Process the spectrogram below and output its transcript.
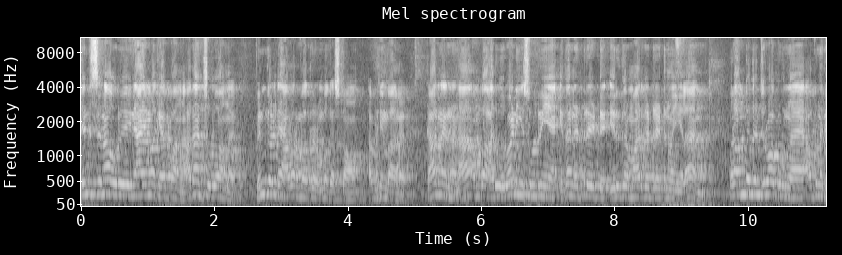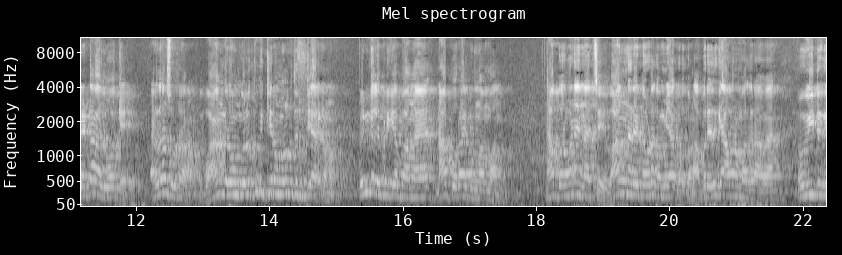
ஜென்ஸுனா ஒரு நியாயமாக கேட்பாங்க. அதான் சொல்லுவாங்க. பெண்கள்கிட்ட வியாபாரம் பார்க்குறது ரொம்ப கஷ்டம் அப்படிம்பாங்க. காரணம் என்னென்னா ஐம்பது அறுபது ரூபா நீங்கள் சொல்கிறீங்க இதான் நெட் ரேட்டு இருக்கிற மார்க்கெட் ரேட்டுன்னு வைங்களேன். ஒரு ஐம்பத்தஞ்சு ரூபா கொடுங்க அப்படின்னு கேட்டால் அது ஓகே அதுதான் சொல்கிறாங்க வாங்குறவங்களுக்கும் விற்கிறவங்களுக்கும் திருப்தியாக இருக்கணும். பெண்கள் எப்படி கேட்பாங்க? நாற்பது ரூபாய் கொடுங்கம்பாங்க. நாற்பது ரூபானா என்னாச்சு? வாங்கின ரேட்டோட கம்மியாக கொடுக்கணும். அப்புறம் எதுக்கு வியாபாரம் பார்க்குறாங்க வீட்டுக்கு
